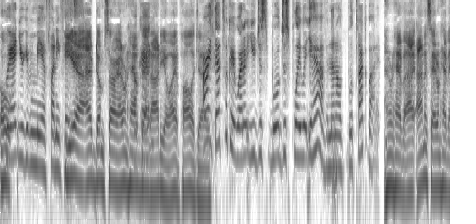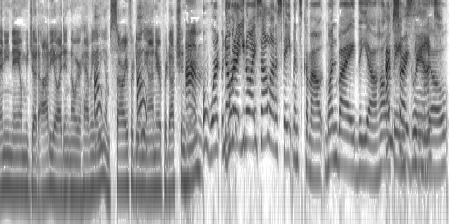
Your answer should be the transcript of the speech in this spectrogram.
Oh. Grant, you're giving me a funny face. Yeah, I, I'm sorry. I don't have Okay. that audio. I apologize. All right, that's okay. Why don't you just we'll just play what you have, and then I'll we'll talk about it. I don't have. I honestly, I don't have any Naomi Judd audio. I didn't know we were having any. I'm sorry for doing the Oh. on-air production here. Oh, what? No, what- but you know, I saw a lot of statements come out. One by the uh, Hall of I'm Fame sorry, Grant. CEO.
